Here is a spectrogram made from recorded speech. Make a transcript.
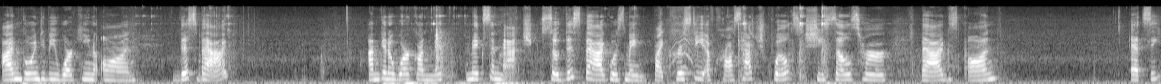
I'm going to be working on this bag I'm gonna work on mix, mix and match. So this bag was made by Christy of Crosshatch Quilts. She sells her bags on Etsy.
